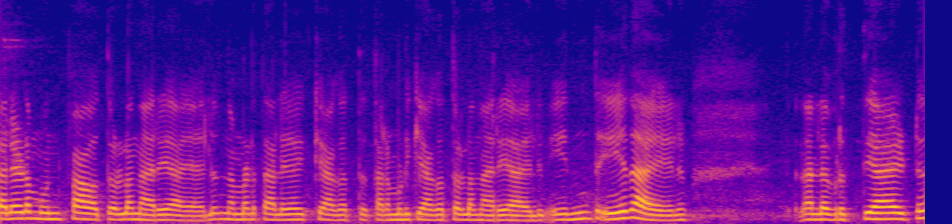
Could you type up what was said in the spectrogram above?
തലയുടെ മുൻഭാഗത്തുള്ള നരയായാലും നമ്മുടെ തലയ്ക്കകത്ത് തലമുടിക്കകത്തുള്ള നരയായാലും എന്ത് ഏതായാലും നല്ല വൃത്തിയായിട്ട്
